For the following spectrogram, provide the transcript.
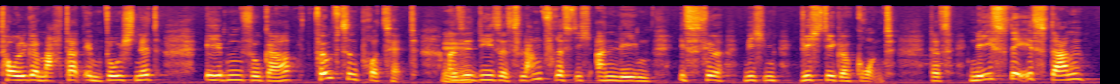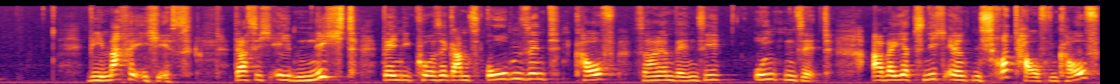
toll gemacht hat, im Durchschnitt eben sogar 15%. Mhm. Also dieses langfristig Anlegen ist für mich ein wichtiger Grund. Das nächste ist dann, wie mache ich es? Dass ich eben nicht, wenn die Kurse ganz oben sind, kaufe, sondern wenn sie unten sind. Aber jetzt nicht irgendeinen Schrotthaufen kauf,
